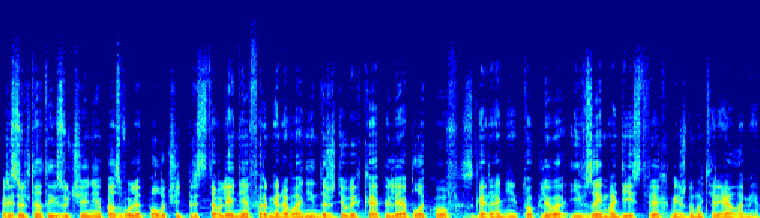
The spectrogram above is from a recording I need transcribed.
Результаты изучения позволят получить представление о формировании дождевых капель и облаков, сгорании топлива и взаимодействиях между материалами.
